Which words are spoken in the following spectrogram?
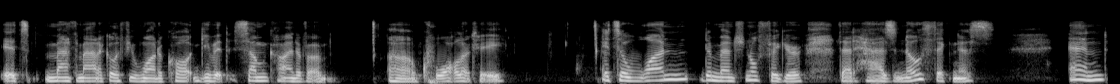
It's mathematical, if you want to call it, give it some kind of a, a quality. It's a one dimensional figure that has no thickness and,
